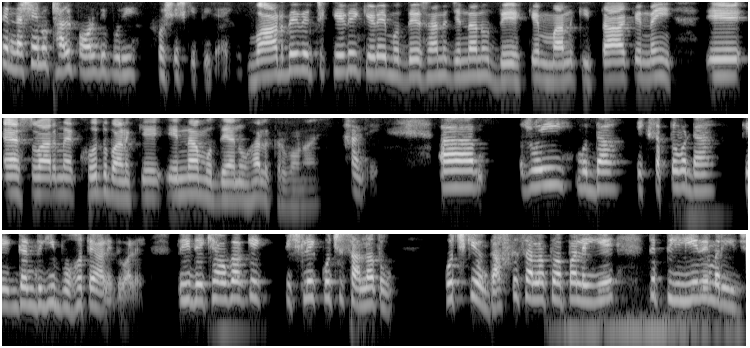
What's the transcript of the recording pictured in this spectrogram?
ਤੇ ਨਸ਼ੇ ਨੂੰ ਠੱਲ ਪਾਉਣ ਦੀ ਪੂਰੀ ਕੋਸ਼ਿਸ਼ ਕੀਤੀ ਜਾਏਗੀ। ਵਾਰਡ ਦੇ ਵਿੱਚ ਕਿਹੜੇ-ਕਿਹੜੇ ਮੁੱਦੇ ਸਨ ਜਿਨ੍ਹਾਂ ਨੂੰ ਦੇਖ ਕੇ ਮਨ ਕੀਤਾ ਕਿ ਨਹੀਂ ਇਹ ਇਸ ਵਾਰ ਮੈਂ ਖੁਦ ਬਣ ਕੇ ਇਹਨਾਂ ਮੁੱਦਿਆਂ ਨੂੰ ਹੱਲ ਕਰਵਾਉਣਾ ਹੈ? ਹਾਂਜੀ। ਅਮ ਰੋਈ ਮੁੱਦਾ ਇੱਕ ਸਭ ਤੋਂ ਵੱਡਾ ਕਿ ਗੰਦਗੀ ਬਹੁਤ ਹੈ ਆਲੇ ਦੁਆਲੇ ਤੁਸੀਂ ਦੇਖਿਆ ਹੋਗਾ ਕਿ ਪਿਛਲੇ ਕੁਝ ਸਾਲਾਂ ਤੋਂ ਕੁਝ ਕਿਉਂ 10 ਕੁ ਸਾਲਾਂ ਤੋਂ ਆਪਾਂ ਲਈਏ ਤੇ ਪੀਲੀਏ ਦੇ ਮਰੀਜ਼।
